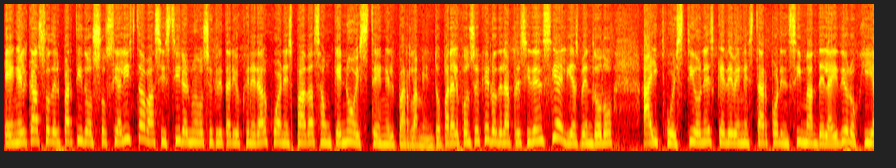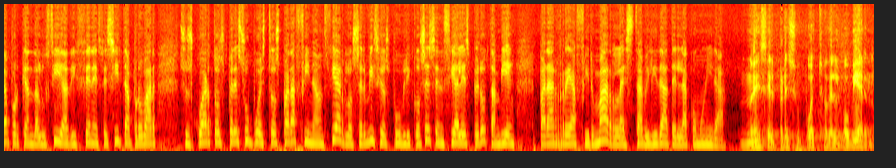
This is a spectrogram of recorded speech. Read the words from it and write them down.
En el caso del Partido Socialista va a asistir el nuevo secretario general Juan Espadas, aunque no esté en el Parlamento. Para el consejero de la presidencia, Elías Bendodo, hay cuestiones que deben estar por encima de la ideología porque Andalucía, dice, necesita aprobar sus cuartos presupuestos presupuestos para financiar los servicios públicos esenciales, pero también para reafirmar la estabilidad en la comunidad. No es el presupuesto del gobierno,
